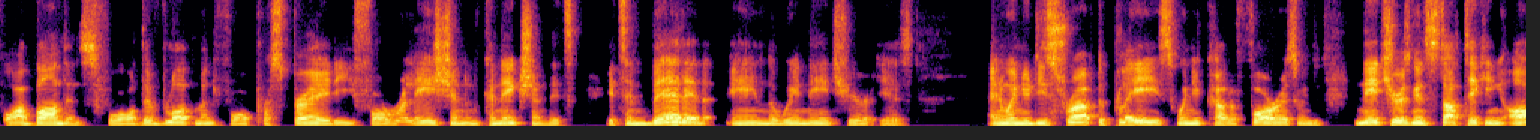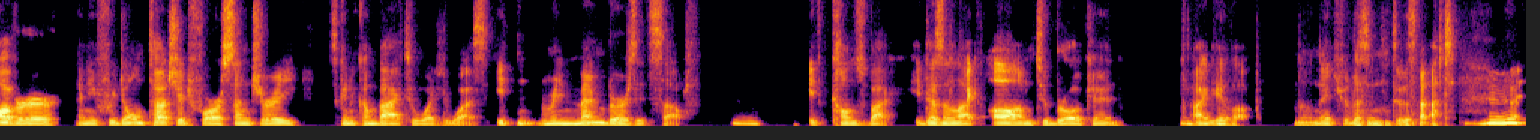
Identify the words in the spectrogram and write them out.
for abundance, for development, for prosperity, for relation and connection. It's it's embedded in the way nature is. And when you disrupt the place, when you cut a forest, when nature is going to start taking over, and if we don't touch it for a century, it's going to come back to what it was. It remembers itself. Mm. It comes back. It doesn't like, oh, I'm too broken. I Mhm. give up. No, nature doesn't do that. Mhm.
